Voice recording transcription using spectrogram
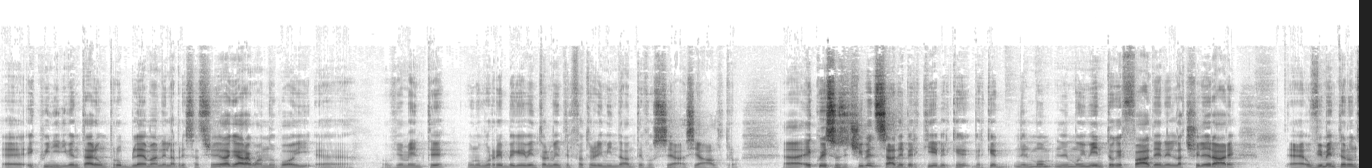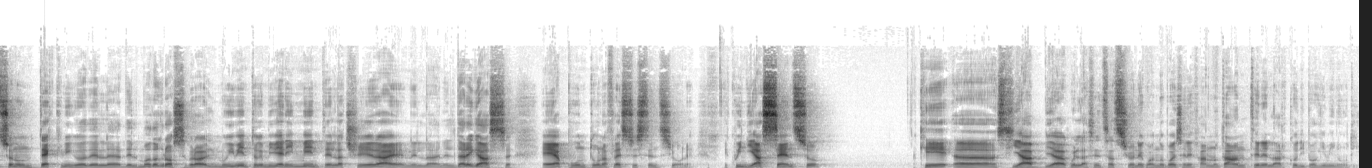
eh, e quindi diventare un problema nella prestazione della gara quando poi eh, ovviamente uno vorrebbe che eventualmente il fattore limitante fosse, sia altro. Uh, e questo se ci pensate perché? Perché, perché nel, mo- nel, movimento che fate nell'accelerare, eh, ovviamente non sono un tecnico del, del, motocross, però il movimento che mi viene in mente nell'accelerare e nel, nel dare gas è appunto una flesso estensione. E quindi ha senso che uh, si abbia quella sensazione quando poi se ne fanno tante nell'arco di pochi minuti.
